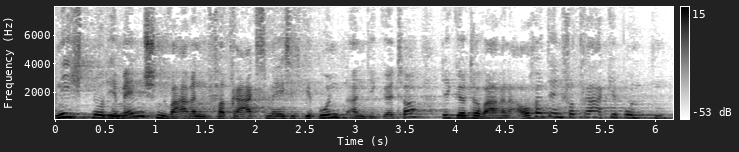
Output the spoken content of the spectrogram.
Nicht nur die Menschen waren vertragsmäßig gebunden an die Götter, die Götter waren auch an den Vertrag gebunden.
